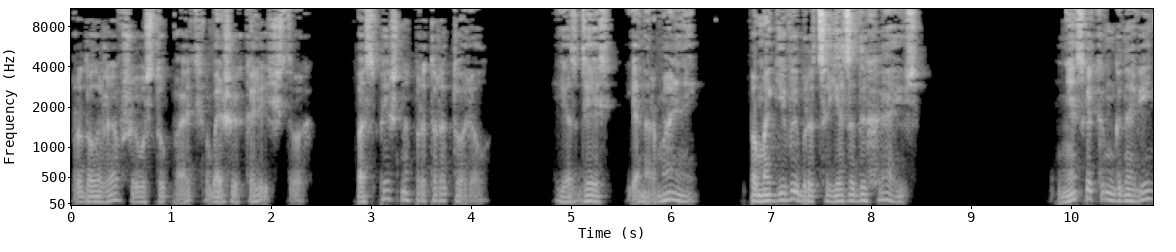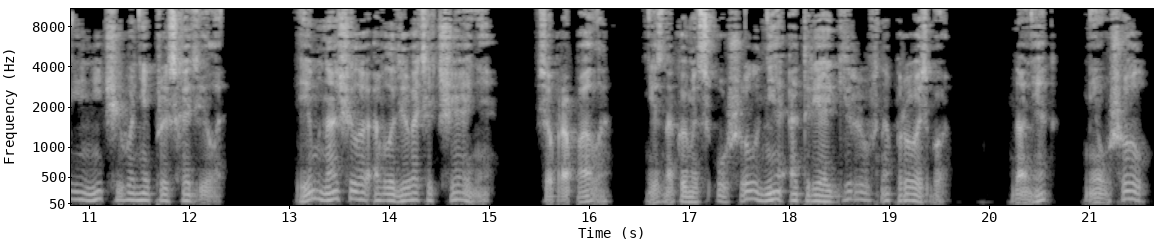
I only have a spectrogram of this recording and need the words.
продолжавшую выступать в больших количествах, поспешно протараторил. «Я здесь, я нормальный. Помоги выбраться, я задыхаюсь». Несколько мгновений ничего не происходило. Им начало овладевать отчаяние. Все пропало. Незнакомец ушел, не отреагировав на просьбу. Но нет, не ушел,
